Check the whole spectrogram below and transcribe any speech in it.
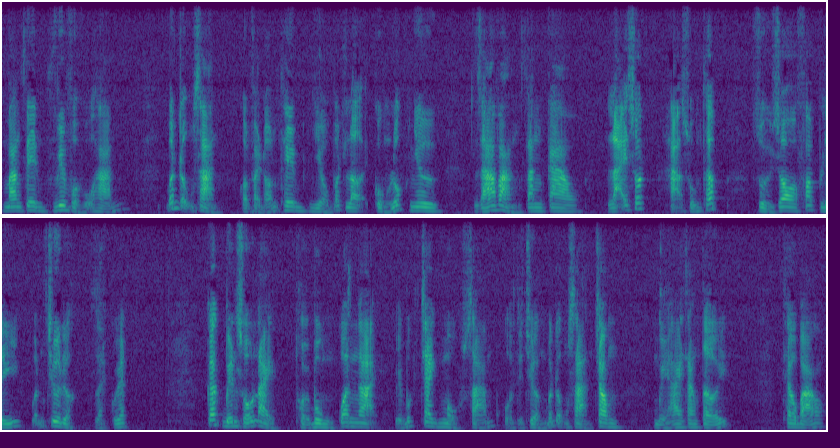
mang tên viêm phổi Vũ Hán, bất động sản còn phải đón thêm nhiều bất lợi cùng lúc như giá vàng tăng cao, lãi suất hạ xuống thấp, rủi ro pháp lý vẫn chưa được giải quyết. Các biến số này thổi bùng quan ngại về bức tranh màu xám của thị trường bất động sản trong 12 tháng tới, theo báo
